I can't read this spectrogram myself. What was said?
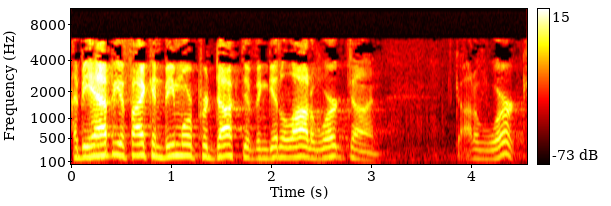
I'd be happy if I can be more productive and get a lot of work done. God of work.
